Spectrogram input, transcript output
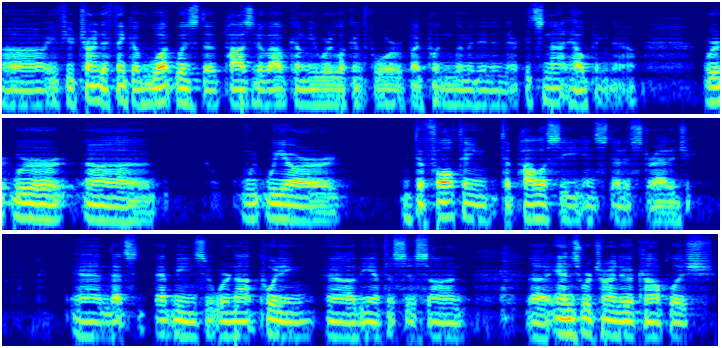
Uh, if you're trying to think of what was the positive outcome you were looking for by putting limited in there, it's not helping now. We're, we're uh, we, we are defaulting to policy instead of strategy and that's that means that we're not putting uh, the emphasis on the ends we're trying to accomplish,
